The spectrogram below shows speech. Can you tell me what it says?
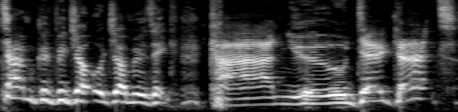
damn good video audio music. Can you dig it?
